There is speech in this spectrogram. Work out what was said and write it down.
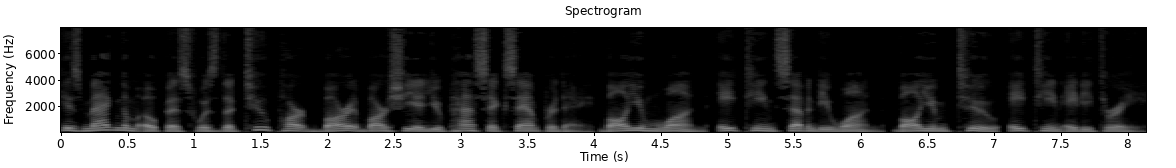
His magnum opus was the two-part Bharatbharshiya Upasak Sampraday Volume 1, 1871, Volume 2, 1883.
